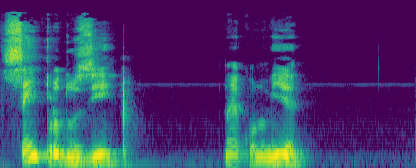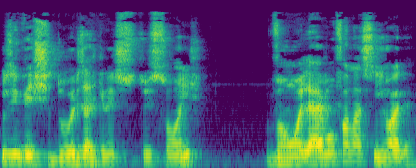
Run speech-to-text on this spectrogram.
sem produzir na economia, os investidores, as grandes instituições, vão olhar e vão falar assim: olha,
